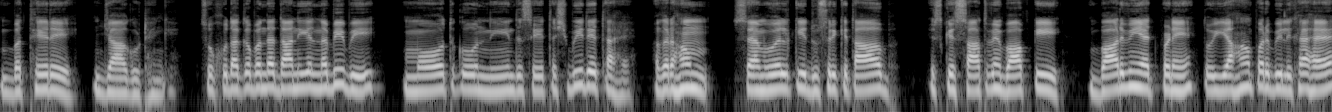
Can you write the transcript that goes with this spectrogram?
بتھیرے جاگ اٹھیں گے۔ سو خدا کا بندہ دانیل نبی بھی موت کو نیند سے تشبی دیتا ہے۔ اگر ہم سیمویل کی دوسری کتاب، اس کے ساتویں باپ کی بارہویں عید پڑھیں، تو یہاں پر بھی لکھا ہے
